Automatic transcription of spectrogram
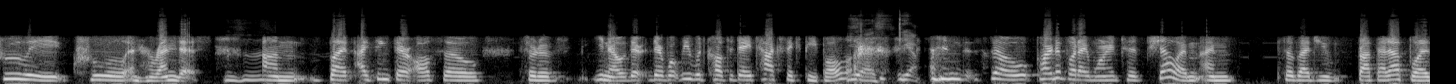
truly cruel and horrendous. Um, but I think they're also sort of, you know, they're, they're what we would call today toxic people. Yes. Yeah. and so part of what I wanted to show, I'm, I'm so glad you brought that up, was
